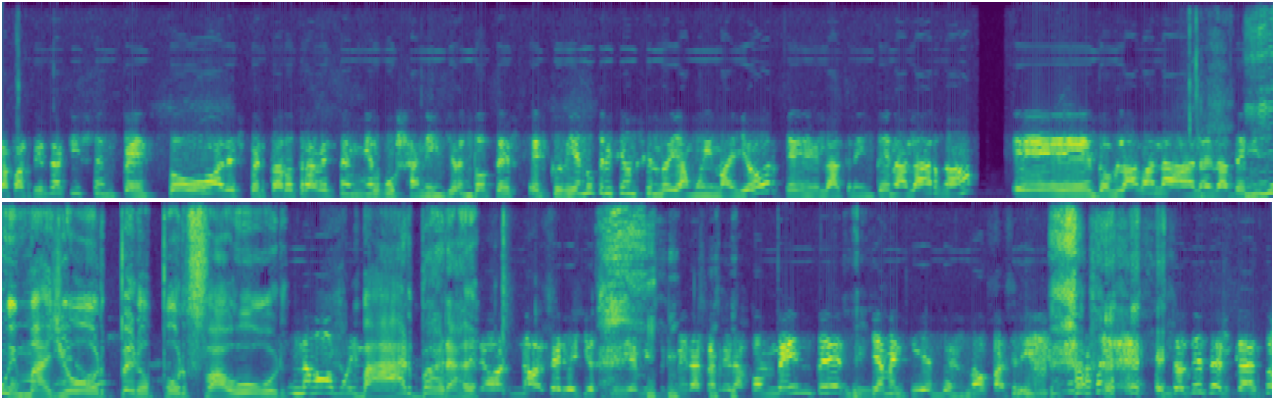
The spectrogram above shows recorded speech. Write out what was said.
a partir de aquí se empezó a despertar otra vez en mí el gusanillo. Entonces, estudié nutrición siendo ya muy mayor, eh, la treintena larga, eh, doblaba la, edad de Muy mayor, pero por favor. No, muy Bárbara. Pero, no, pero yo estudié mi primera carrera con 20, ya me entiendes, ¿no, Patricia? Entonces el caso,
